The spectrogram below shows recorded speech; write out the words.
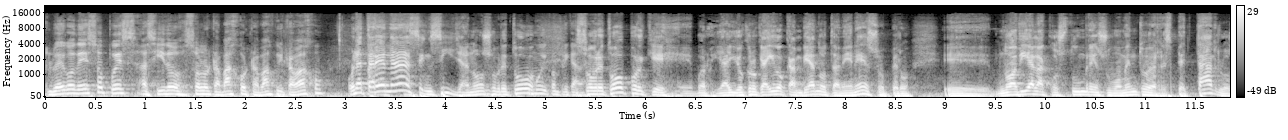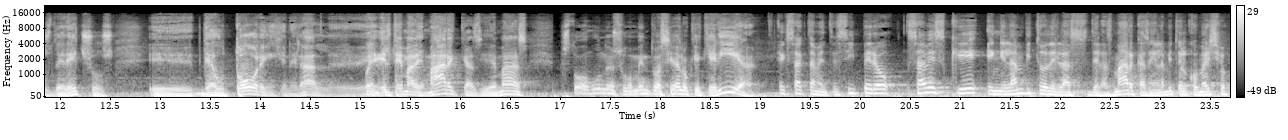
luego de eso, pues ha sido solo trabajo, trabajo y trabajo. Una tarea nada sencilla, ¿no? Sobre todo. Muy complicada. Sobre todo porque, eh, bueno, ya yo creo que ha ido cambiando también eso, pero eh, no había la costumbre en su momento de respetar los derechos eh, de autor en general. Bueno. el tema de marcas y demás. Pues todo el mundo en su momento hacía lo que quería. Exactamente, sí, pero sabes que en el ámbito de las, de las marcas, en el ámbito del comercio,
